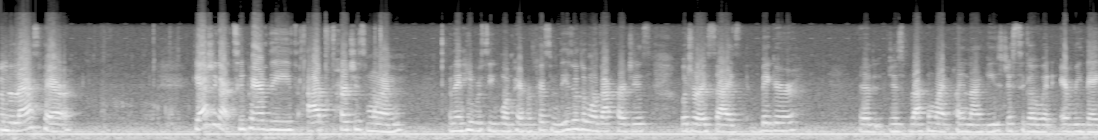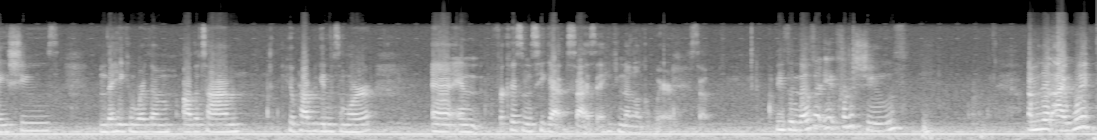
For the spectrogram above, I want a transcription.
and the last pair he actually got two pair of these. I purchased one and then he received one pair for Christmas. These are the ones I purchased which are a size bigger. They're just black and white plain Nikes just to go with everyday shoes and that he can wear them all the time. He'll probably get me some more and, and for Christmas he got size that he can no longer wear. So these and those are it for the shoes. And then I went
